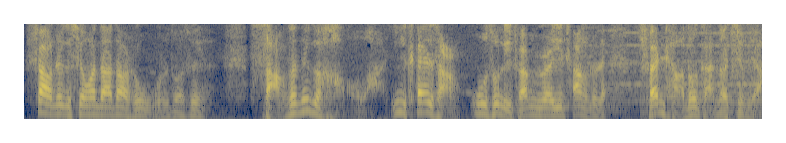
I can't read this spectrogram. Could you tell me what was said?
上这个星光大道时候五十多岁了，嗓子那个好啊！一开嗓，《乌苏里船歌》一唱出来，全场都感到惊讶。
